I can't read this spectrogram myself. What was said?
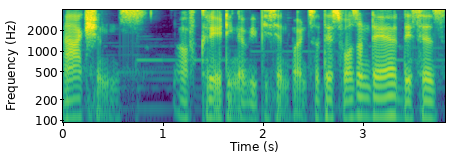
actions of creating a VPC endpoint. So this wasn't there. This is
